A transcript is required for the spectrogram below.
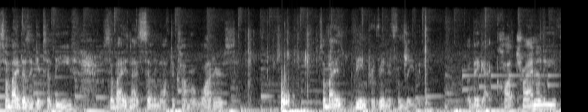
Somebody doesn't get to leave. Somebody's not selling off to calmer waters. Somebody's being prevented from leaving. Or they got caught trying to leave.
